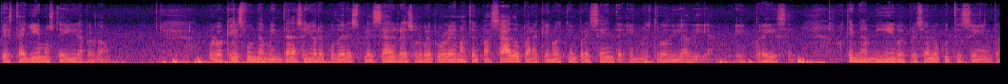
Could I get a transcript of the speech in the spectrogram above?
que estallemos de ira, perdón. Por lo que es fundamental, señores, poder expresar y resolver problemas del pasado para que no estén presentes en nuestro día a día. Exprese. No tenga miedo a expresar lo que usted sienta.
